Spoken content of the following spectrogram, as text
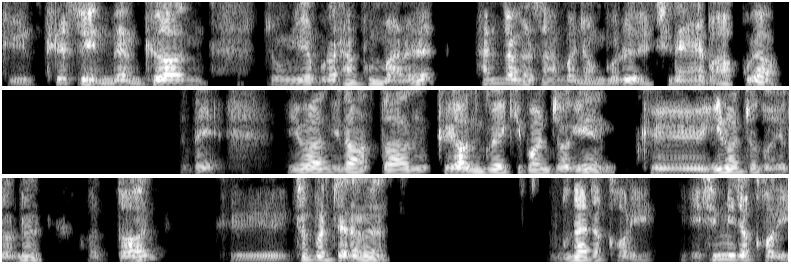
그틀 수 있는 그런 종류의 문화 상품만을 한정해서 한번 연구를 진행해 봤고요. 근데 이런 어떤 그 연구의 기본적인 그 이론적 논의로는 어떤 그 첫 번째로는 문화적 거리, 예, 심리적 거리,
